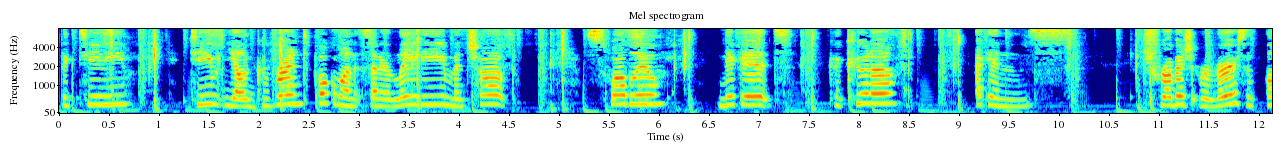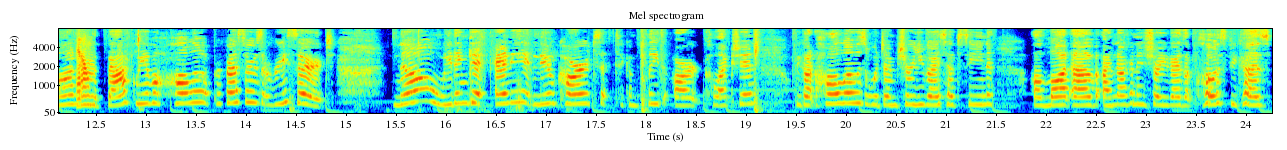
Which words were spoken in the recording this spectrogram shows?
Victini, Team Yell Grunt, Pokemon Center Lady, Machop, Swablu, Nickit, Kakuna, Ekans, Trubbish Reverse, and on the back we have a Hollow Professor's Research. No, we didn't get any new cards to complete our collection. We got hollows, which I'm sure you guys have seen a lot of. I'm not going to show you guys up close because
